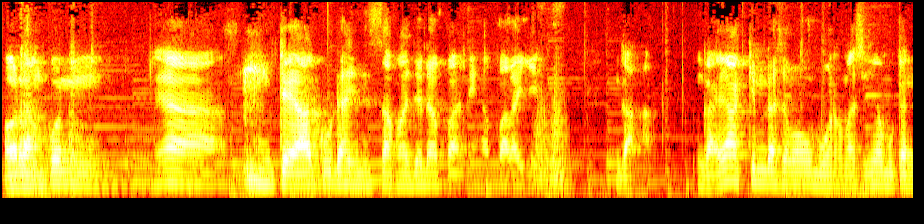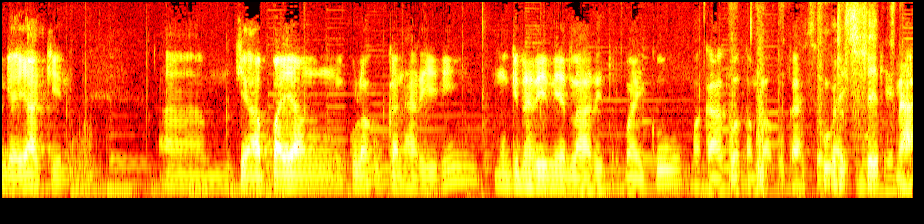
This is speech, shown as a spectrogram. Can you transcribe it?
Orang pun ya kayak aku udah insaf aja dapat nih. Apalagi nggak nggak yakin dah sama umur. Maksudnya bukan nggak yakin. Em, kayak apa yang kulakukan hari ini mungkin hari ini adalah hari terbaikku maka aku akan melakukan sebaik Bullshit. mungkin. Nah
